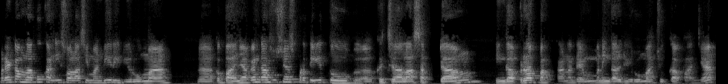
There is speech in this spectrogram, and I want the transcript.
mereka melakukan isolasi mandiri di rumah. Nah kebanyakan kasusnya seperti itu Hmm. gejala sedang hingga berat bahkan ada yang meninggal di rumah juga banyak.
